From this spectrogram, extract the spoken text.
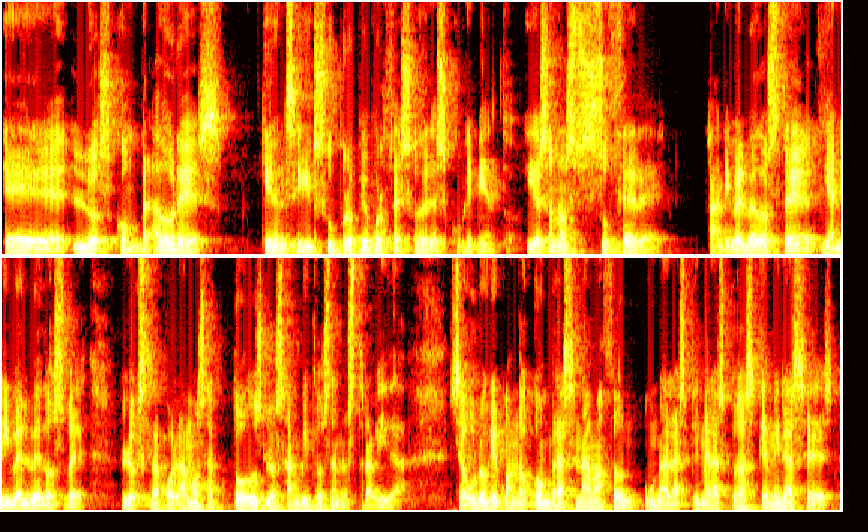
eh, los compradores quieren seguir su propio proceso de descubrimiento. Y eso nos sucede a nivel B2C y a nivel B2B. Lo extrapolamos a todos los ámbitos de nuestra vida. Seguro que cuando compras en Amazon, una de las primeras cosas que miras es,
